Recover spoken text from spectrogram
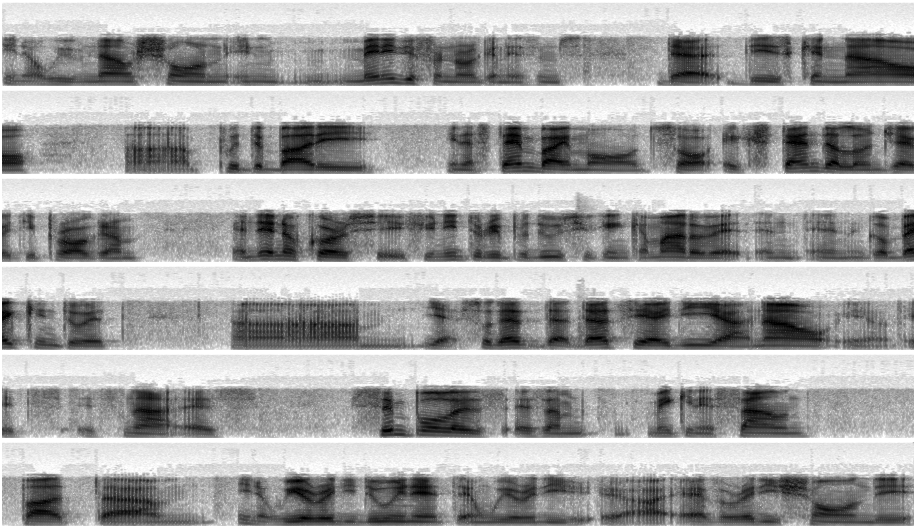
you know we've now shown in many different organisms that this can now uh, put the body in a standby mode, so extend the longevity program, and then of course if you need to reproduce, you can come out of it and, and go back into it. Um, yeah, so that, that that's the idea. Now you know it's it's not as simple as as I'm making it sound, but um, you know we're already doing it, and we already uh, have already shown the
